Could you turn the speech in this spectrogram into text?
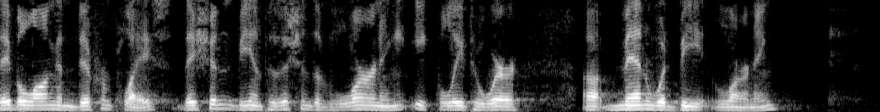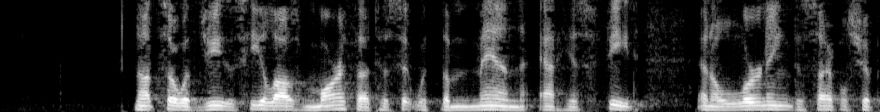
They belong in a different place. They shouldn't be in positions of learning equally to where uh, men would be learning. Not so with Jesus. He allows Martha to sit with the men at his feet in a learning discipleship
